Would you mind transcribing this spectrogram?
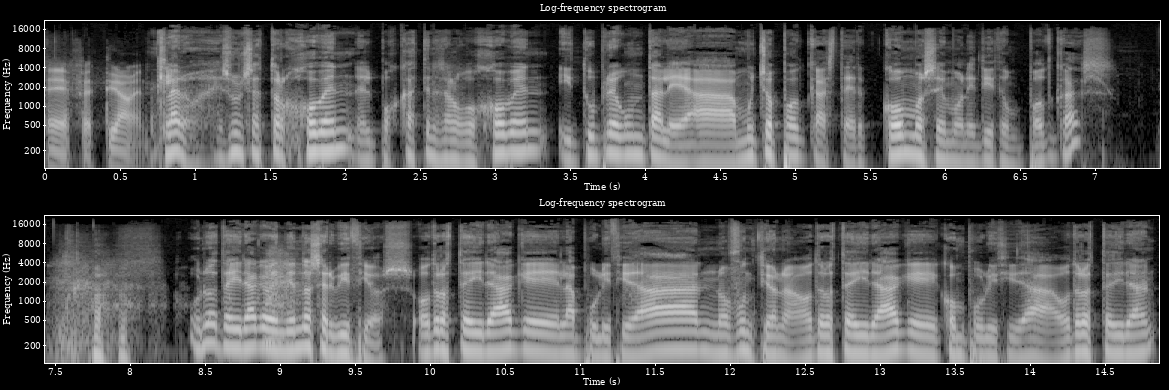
Efectivamente. Claro, es un sector joven, el podcasting es algo joven, y tú pregúntale a muchos podcasters cómo se monetiza un podcast. Uno te dirá que vendiendo servicios, otros te dirá que la publicidad no funciona, otros te dirá que con publicidad, otros te dirán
